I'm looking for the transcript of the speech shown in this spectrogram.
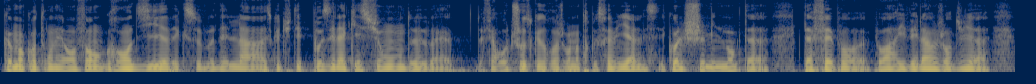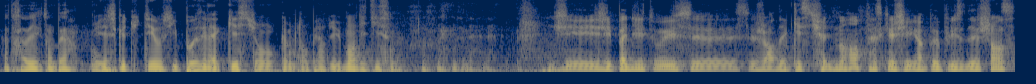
comment, quand on est enfant, on grandit avec ce modèle-là? Est-ce que tu t'es posé la question de, bah, de, faire autre chose que de rejoindre l'entreprise familiale? C'est quoi le cheminement que tu as, fait pour, pour arriver là aujourd'hui à, travailler avec ton père? Et est-ce que tu t'es aussi posé la question, comme ton père, du banditisme? J'ai pas du tout eu ce, ce, genre de questionnement parce que j'ai eu un peu plus de chance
